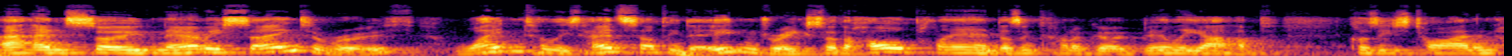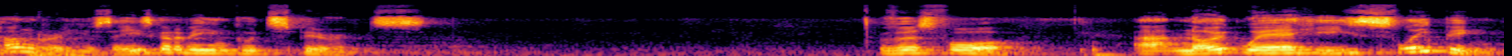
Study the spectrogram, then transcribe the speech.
And so Naomi's saying to Ruth, wait until he's had something to eat and drink so the whole plan doesn't kind of go belly up because he's tired and hungry, you see. He's got to be in good spirits. Verse 4 uh, note where he's sleeping.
